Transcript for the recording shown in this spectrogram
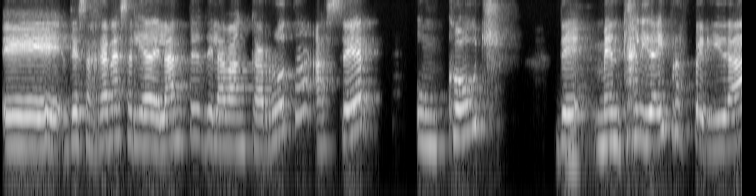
eh, de esas ganas de salir adelante, de la bancarrota, a ser un coach de mentalidad y prosperidad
